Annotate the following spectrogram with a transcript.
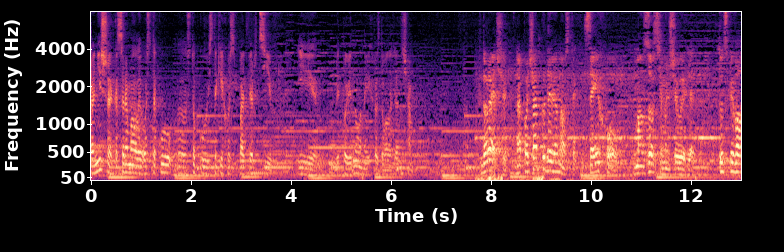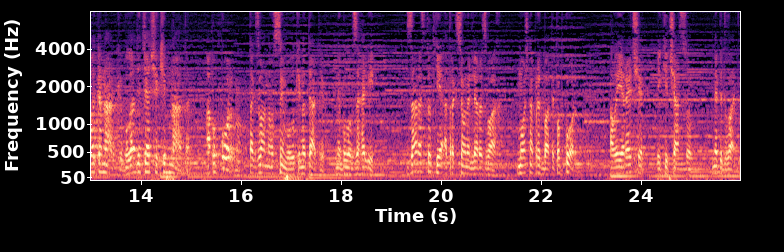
Раніше касири мали ось таку е, стопку із таких ось папірців, і відповідно вони їх роздавали глядачам. До речі, на початку 90-х цей хол мав зовсім інший вигляд. Тут співали канарки, була дитяча кімната, а попкорну, так званого символу кінотеатрів, не було взагалі. Зараз тут є атракціони для розваг. Можна придбати попкорн, але є речі, які часу не підвладні.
